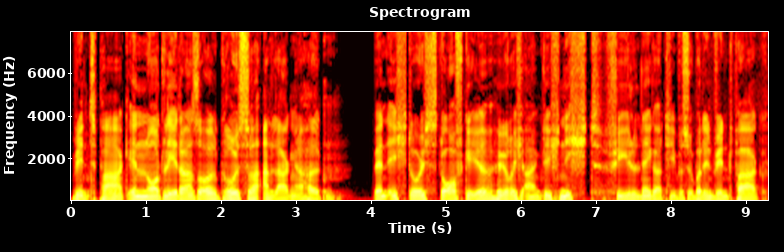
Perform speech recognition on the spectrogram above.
Windpark in Nordleder soll größere Anlagen erhalten. Wenn ich durchs Dorf gehe, höre ich eigentlich nicht viel Negatives über den Windpark,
